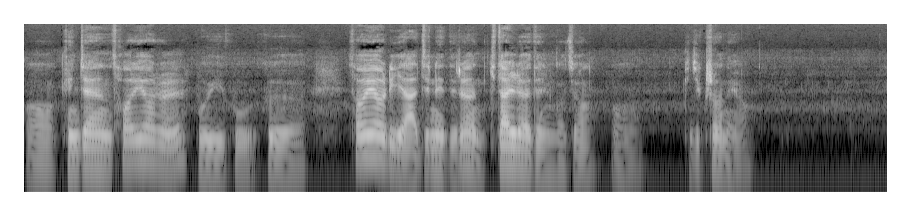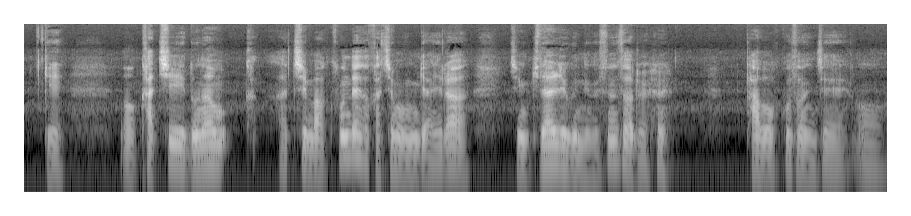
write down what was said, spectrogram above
어, 굉장한 서열을 보이고 그 서열이 낮은 애들은 기다려야 되는 거죠. 어, 굉장히 그러네요. 이게 어, 같이 논아 같이 막 손대서 같이 먹는 게 아니라 지금 기다리고 있는 그 순서를 다 먹고서 이제 어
